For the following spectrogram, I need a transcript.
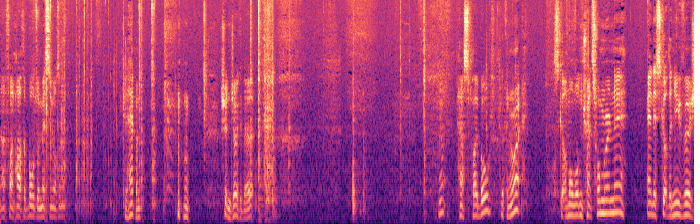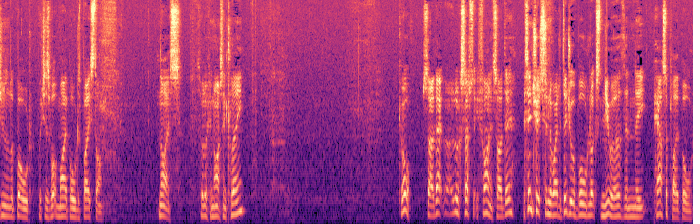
I find half the boards are missing or something. Can happen. Shouldn't joke about it. power supply board, looking alright. It's got a more modern transformer in there, and it's got the new version of the board, which is what my board is based on. Nice. So looking nice and clean. Cool. So that looks absolutely fine inside there. It's interesting the way the digital board looks newer than the power supply board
